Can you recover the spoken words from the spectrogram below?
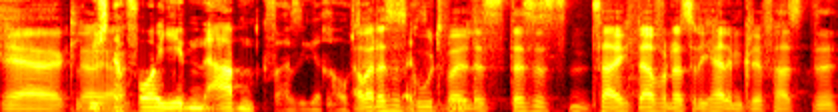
Ja, klar. Wie ich ja. davor jeden Abend quasi geraucht Aber das ist gut, weil das, das ist ein Zeichen davon, dass du dich halt im Griff hast. Ne?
